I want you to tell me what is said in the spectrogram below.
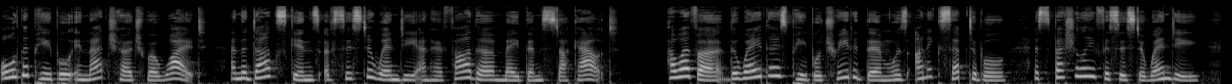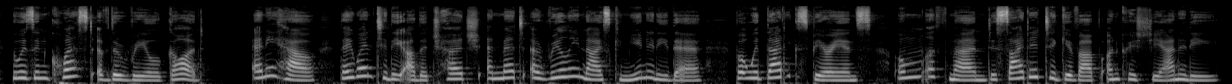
All the people in that church were white, and the dark skins of Sister Wendy and her father made them stuck out. However, the way those people treated them was unacceptable, especially for Sister Wendy, who was in quest of the real God. Anyhow, they went to the other church and met a really nice community there, but with that experience, Umm Uthman decided to give up on Christianity.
